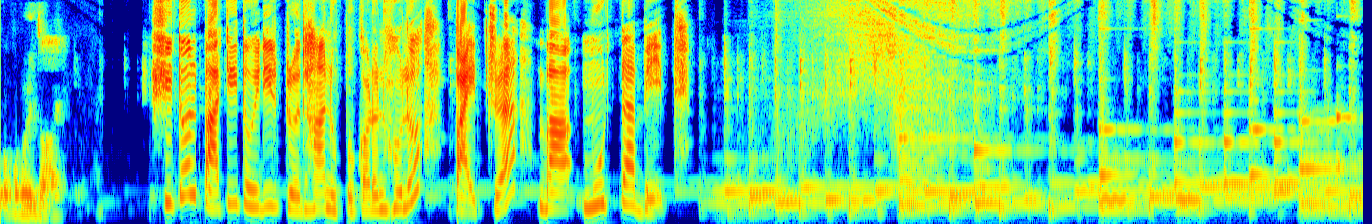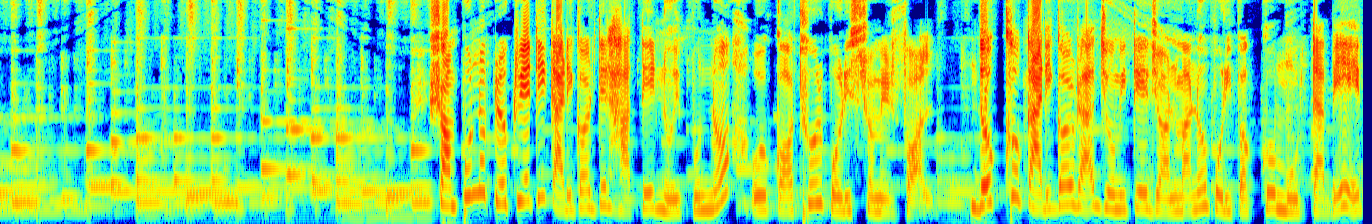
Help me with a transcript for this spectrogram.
উপকৃত হয়। শীতল পাটি তৈরির প্রধান উপকরণ হল পাইট্রা বা মূর্তা বেত। সম্পূর্ণ প্রক্রিয়াটি কারিগরদের হাতের নৈপুণ্য ও কঠোর পরিশ্রমের ফল। দক্ষ কারিগররা জমিতে জন্মানো পরিপক্ক মূর্তা বেত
